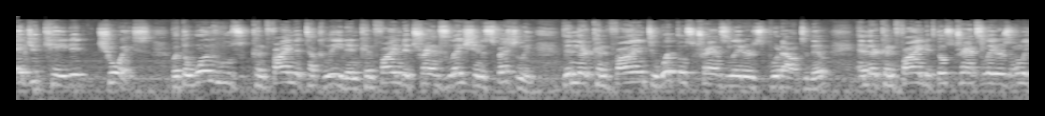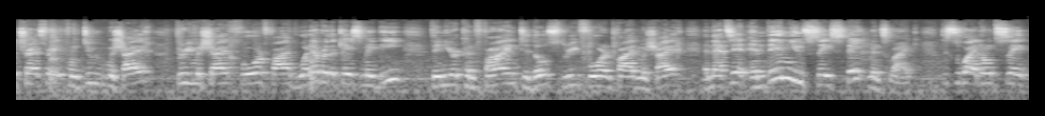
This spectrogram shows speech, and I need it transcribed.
educated choice. But the one who's confined to taqlid and confined to translation especially, then they're confined to what those translators put out to them, and they're confined, if those translators only translate from two mashayikh, three mashayikh, four, five, whatever the case may be, then you're confined to those three, four, and five mashayikh, and that's it. And then you say statements like, this is why I don't say,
